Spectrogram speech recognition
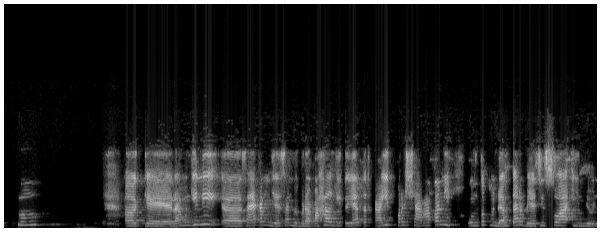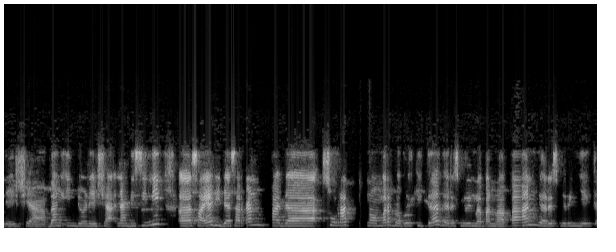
Betul. Oke, nah mungkin nih uh, saya akan menjelaskan beberapa hal gitu ya terkait persyaratan nih untuk mendaftar beasiswa Indonesia, Bank Indonesia. Nah di sini uh, saya didasarkan pada surat nomor 23 garis miring 88 garis miring YK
